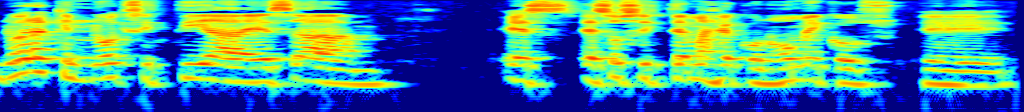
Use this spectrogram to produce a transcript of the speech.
no, era que no existía esa, esos sistemas económicos, eh,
